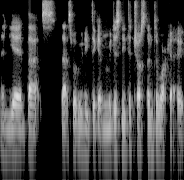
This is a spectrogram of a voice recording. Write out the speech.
And yeah, that's that's what we need to give him. We just need to trust him to work it out.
